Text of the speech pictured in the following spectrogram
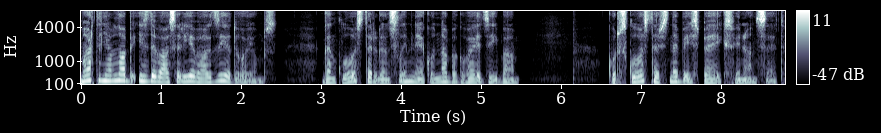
Mārtiņam labi izdevās arī ievākt ziedojumus, gan klosteru, gan slimnieku un nabaga vajadzībām, kuras klosteris nebija spējīgs finansēt.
